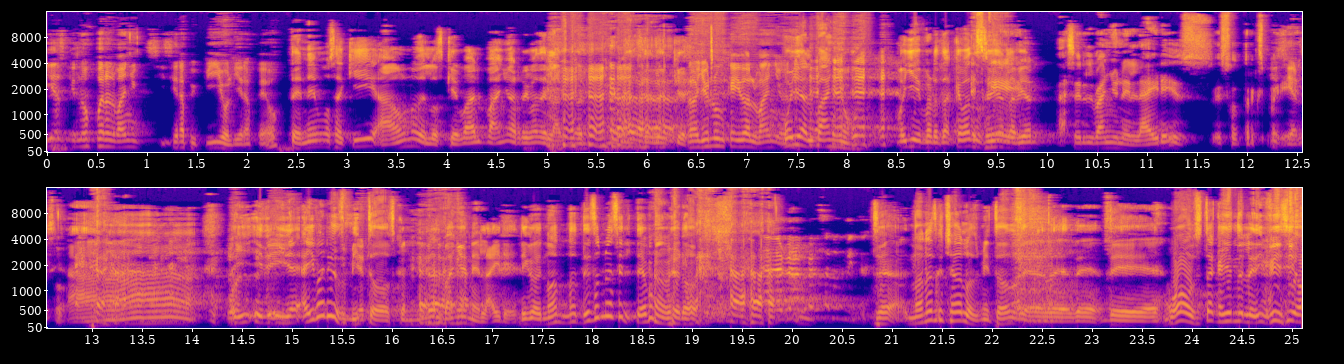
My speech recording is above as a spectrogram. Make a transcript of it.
¿Preferirías que no fuera al baño y si hiciera pipí y oliera feo? Tenemos aquí a uno de los que va al baño arriba del avión. no, yo nunca he ido al baño. Voy al baño. Oye, pero te acabas de subir al avión. Hacer el baño en el aire es, es otra experiencia. ah, y, hay varios mitos con ir al baño en el aire. Digo, no, no, eso no es el tema, pero. ¿No han escuchado los mitos de, de, de, wow, se está cayendo el edificio?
